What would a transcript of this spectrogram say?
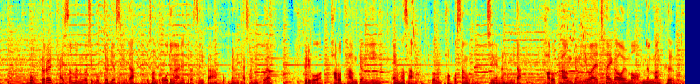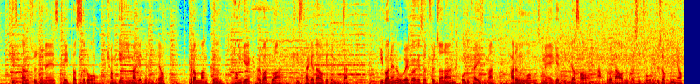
목표를 달성하는 것이 목적이었습니다. 우선 5등 안에 들었으니까 목표는 달성했고요. 그리고 바로 다음 경기인 앵화상 또는 벚꽃상으로 진행을 합니다. 바로 다음 경기와의 차이가 얼마 없는 만큼 비슷한 수준의 스테이터스로 경기에 임하게 되는데요. 그런 만큼 경기의 결과 또한 비슷하게 나오게 됩니다. 이번에는 외곽에서 출전한 보드카이지만 다른 우마무스메에게 밀려서 앞으로 나오는 것이 조금 늦었군요.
